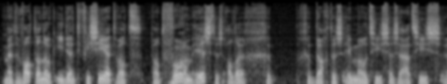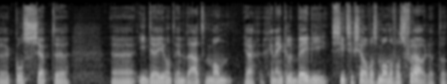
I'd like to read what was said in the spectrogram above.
met wat dan ook identificeert wat, wat vorm is, dus alle ge gedachten, emoties, sensaties, eh, concepten, ideeën. Want inderdaad, man, ja, geen enkele baby ziet zichzelf als man of als vrouw. Dat, dat,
